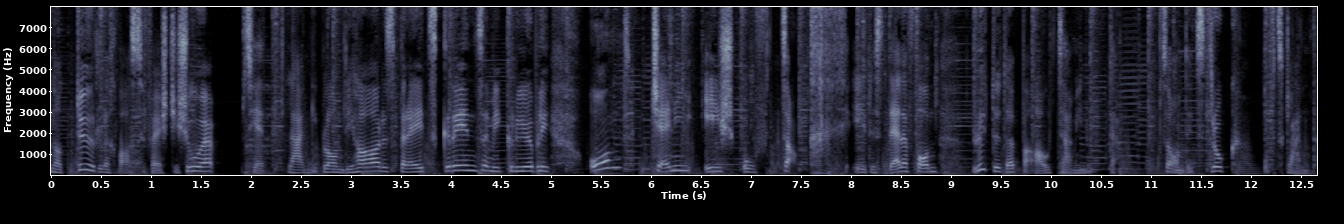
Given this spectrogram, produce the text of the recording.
natürlich wasserfeste Schuhe. Sie hat lange blonde Haare, ein breites Grinsen mit Grübli und Jenny ist auf Zack. Ihr Telefon läutet etwa alle 10 Minuten. So, und jetzt zurück auf das Gelände.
